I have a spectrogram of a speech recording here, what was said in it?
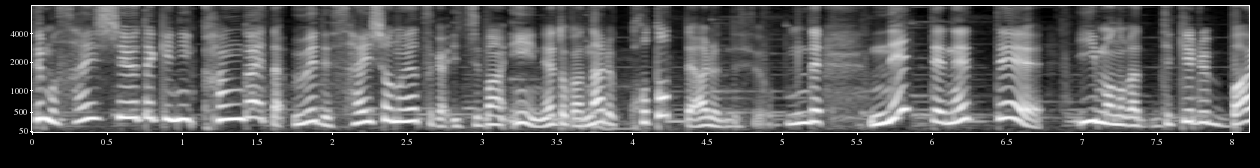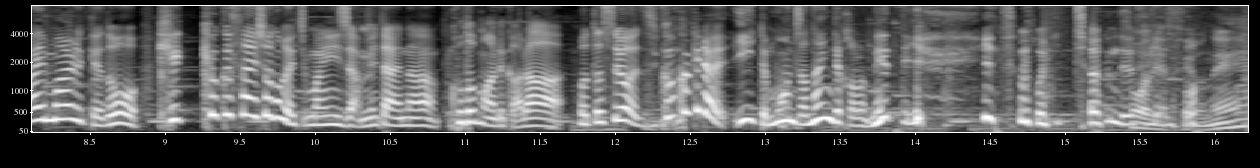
でも最終的に考えた上で最初のやつが一番いいねとかなることってあるんですよ。で練って練っていいものができる場合もあるけど結局最初のが一番いいじゃんみたいなこともあるから私は時間かけりゃいいってもんじゃないんだからねっていつも言っちゃうんですそうけど。ですよね。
